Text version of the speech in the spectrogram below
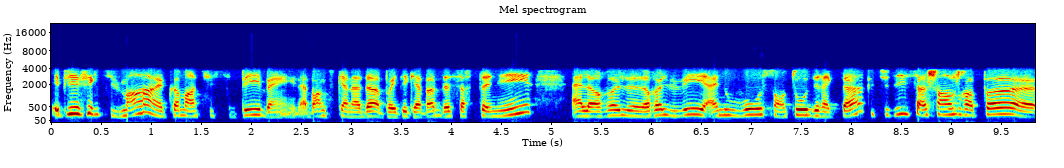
Et puis, effectivement, euh, comme anticipé, ben, la Banque du Canada n'a pas été capable de se retenir. Elle a rele- relevé à nouveau son taux directeur. Puis, tu dis, ça changera pas. euh,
